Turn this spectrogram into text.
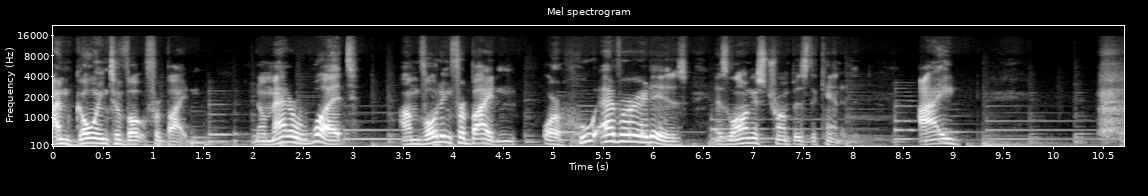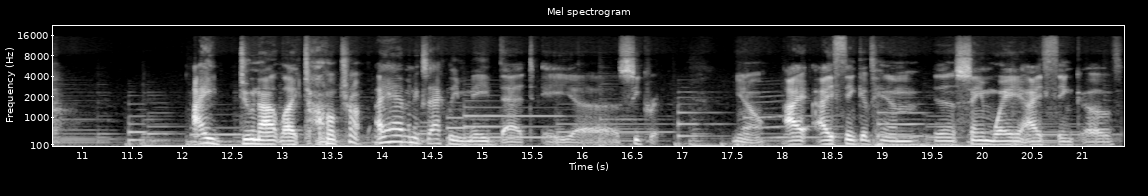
I'm going to vote for Biden. No matter what, I'm voting for Biden or whoever it is as long as Trump is the candidate. I I do not like Donald Trump. I haven't exactly made that a uh, secret. You know, I, I think of him in the same way I think of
